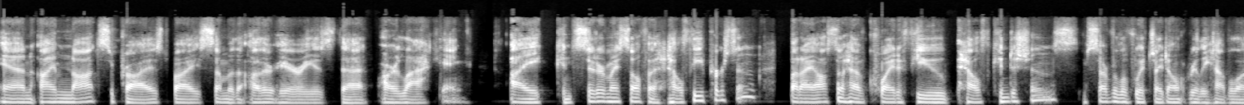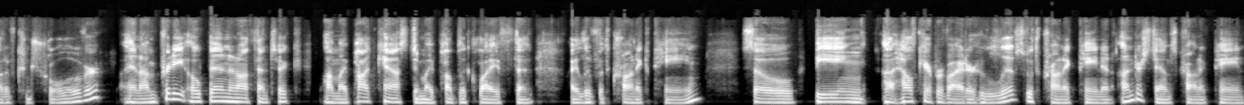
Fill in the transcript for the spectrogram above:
and i'm not surprised by some of the other areas that are lacking I consider myself a healthy person, but I also have quite a few health conditions, several of which I don't really have a lot of control over. And I'm pretty open and authentic on my podcast in my public life that I live with chronic pain. So, being a healthcare provider who lives with chronic pain and understands chronic pain,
